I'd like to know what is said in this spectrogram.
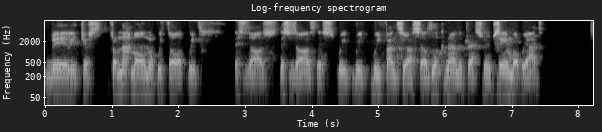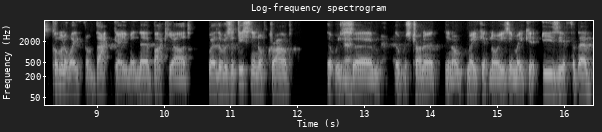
really, just from that moment, we thought we've this is ours. This is ours. This we we we fancy ourselves. Looking around the dressing room, seeing what we had, coming away from that game in their backyard where there was a decent enough crowd that was yeah. um, that was trying to you know make it noisy, make it easier for them.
